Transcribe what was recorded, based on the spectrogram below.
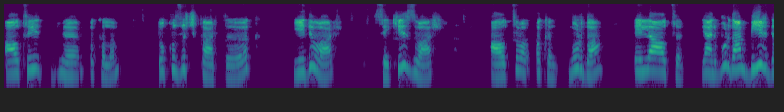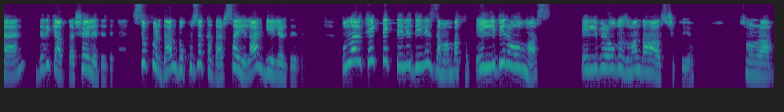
6'yı e, bakalım. 9'u çıkarttık. 7 var. 8 var. 6 va- bakın burada 56. Yani buradan birden dedi ki hatta şöyle dedi. Sıfırdan 9'a kadar sayılar gelir dedi. Bunları tek tek denediğiniz zaman bakın 51 olmaz. 51 olduğu zaman daha az çıkıyor. Sonra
